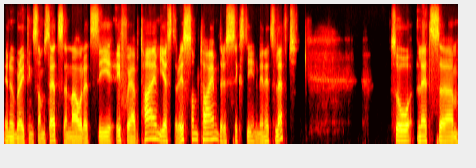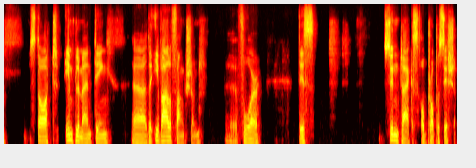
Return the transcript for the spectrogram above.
enumerating some sets, and now let's see if we have time. Yes, there is some time. There is 16 minutes left. So let's um, start implementing uh, the eval function uh, for this syntax of proposition.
